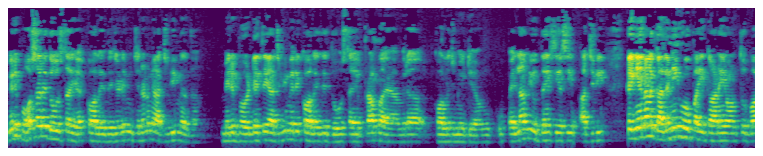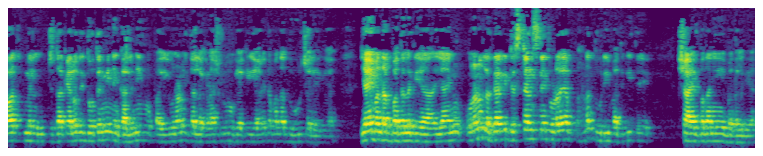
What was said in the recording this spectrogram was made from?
ਮੇਰੇ ਬਹੁਤ ਸਾਰੇ ਦੋਸਤ ਆ ਯਾਰ ਕਾਲਜ ਦੇ ਜਿਹੜੇ ਜਿਨ੍ਹਾਂ ਨੂੰ ਮੈਂ ਅੱਜ ਵੀ ਮਿਲਦਾ। ਮੇਰੇ ਬਰਥਡੇ ਤੇ ਅੱਜ ਵੀ ਮੇਰੇ ਕਾਲਜ ਦੇ ਦੋਸਤ ਆਏ, ਪ੍ਰਭ ਆਇਆ, ਮੇਰਾ ਕਾਲਜ ਮੇਟ ਆ, ਉਹ ਉਹ ਪਹਿਲਾਂ ਵੀ ਉਦਾਂ ਹੀ ਸੀ, ਅਸੀਂ ਅੱਜ ਵੀ ਕਈਆਂ ਨਾਲ ਗੱਲ ਨਹੀਂ ਹੋ ਪਾਈ ਗਾਣੇ ਆਉਣ ਤੋਂ ਬਾਅਦ ਮੈਨੂੰ ਜਿੱਦਾਂ ਕਹਿ ਲਓ ਦੀ 2-3 ਮਹੀਨੇ ਗੱਲ ਨਹੀਂ ਹੋ ਪਾਈ, ਉਹਨਾਂ ਨੂੰ ਇਦਾਂ ਲੱਗਣਾ ਸ਼ੁਰੂ ਹੋ ਗਿਆ ਕਿ ਯਾਰ ਇਹ ਤਾਂ ਬੰਦਾ ਦੂਰ ਚਲੇ ਗਿਆ। ਜਾਂ ਇਹ ਬੰਦਾ ਬਦਲ ਗਿਆ ਜਾਂ ਇਹਨੂੰ, ਉਹਨਾਂ ਨੂੰ ਲੱਗਾ ਕਿ ਡਿਸਟੈਂਸ ਨੇ ਥੋੜਾ ਜਿਹਾ ਹਨਾ ਦੂਰੀ ਵੱਧ ਗਈ ਤੇ ਸ਼ਾਇਦ ਪਤਾ ਨਹੀਂ ਇਹ ਬਦਲ ਗਿਆ।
